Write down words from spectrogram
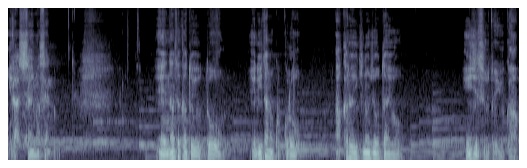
いらっしゃいません。え、なぜかというと、えー、リタの心明るい気の状態を維持するというか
